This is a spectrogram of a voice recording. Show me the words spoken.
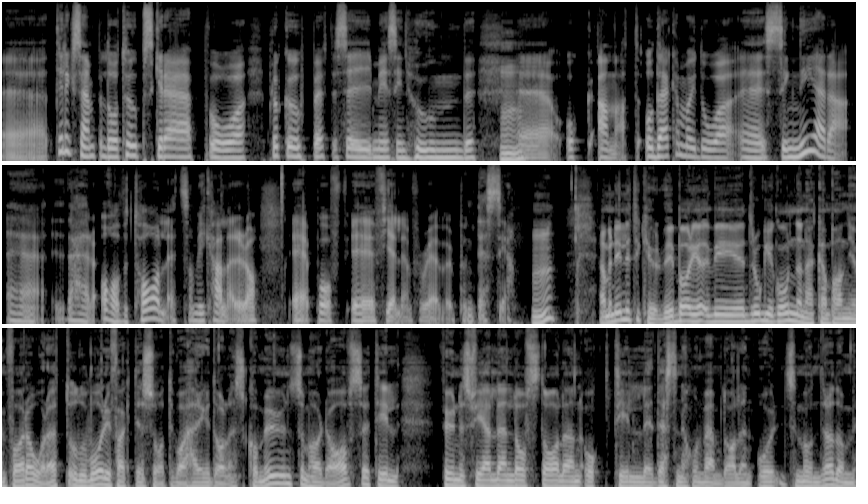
eh, till exempel då ta upp skräp och plocka upp efter sig med sin hund eh, och annat. Och där kan man ju då eh, signera eh, det här avtalet som vi kallar det då eh, på fjällenforever.se. Mm. Ja, men det är lite kul. Vi, började, vi drog igång den här kampanjen förra året och då var det ju faktiskt så att det var Härjedalens kommun som hörde av sig till Funäsfjällen, Lofsdalen och till Destination Vemdalen och som undrade om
